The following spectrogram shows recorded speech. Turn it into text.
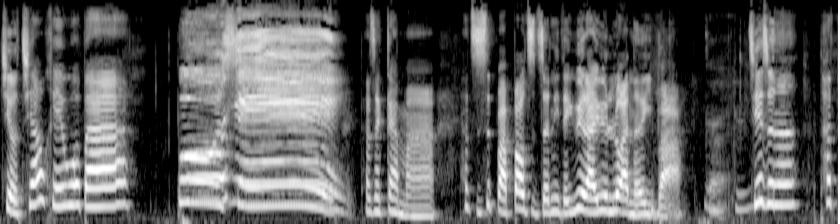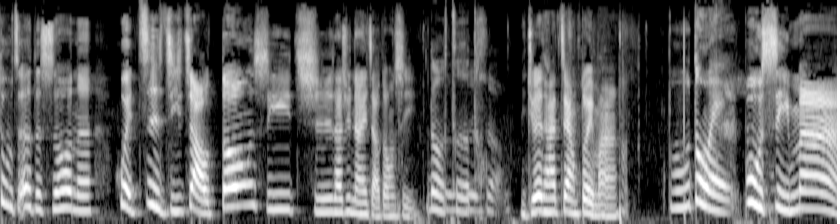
就交给我吧。不行，他在干嘛？他只是把报纸整理的越来越乱而已吧。接着呢，他肚子饿的时候呢，会自己找东西吃。他去哪里找东西？垃圾桶你觉得他这样对吗？不对，不行嘛！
